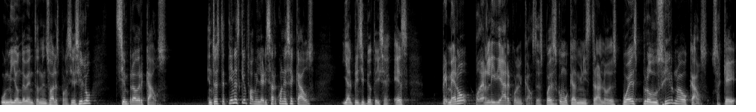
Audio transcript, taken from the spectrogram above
un millón de ventas mensuales, por así decirlo, siempre va a haber caos. Entonces te tienes que familiarizar con ese caos y al principio te dice, es primero poder lidiar con el caos, después es como que administrarlo, después producir nuevo caos. O sea que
